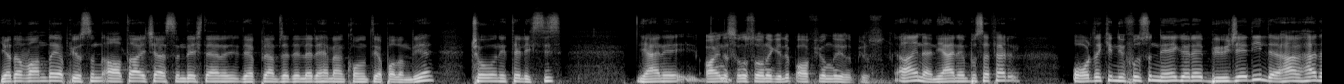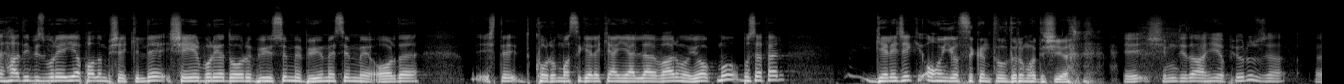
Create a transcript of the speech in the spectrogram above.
Ya da Van'da yapıyorsun 6 ay içerisinde işte yani depremzedeleri hemen konut yapalım diye. Çoğu niteliksiz. Yani Aynısını sonra gelip Afyon'da yapıyorsun. Aynen yani bu sefer oradaki nüfusun neye göre büyüyeceği değil de ha- hadi hadi biz burayı yapalım bir şekilde. Şehir buraya doğru büyüsün mü, büyümesin mi? Orada işte korunması gereken yerler var mı, yok mu? Bu sefer gelecek 10 yıl sıkıntılı duruma düşüyor. E şimdi dahi yapıyoruz ya. e,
